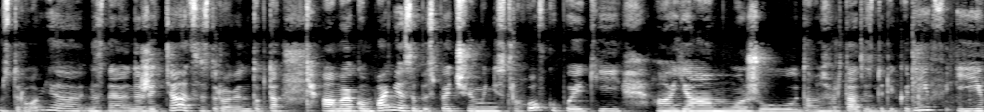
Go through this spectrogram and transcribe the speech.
здоров'я, не знаю, не життя, а це здоров'я. Ну, тобто моя компанія забезпечує мені страховку, по якій я можу там звертатись до лікарів і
